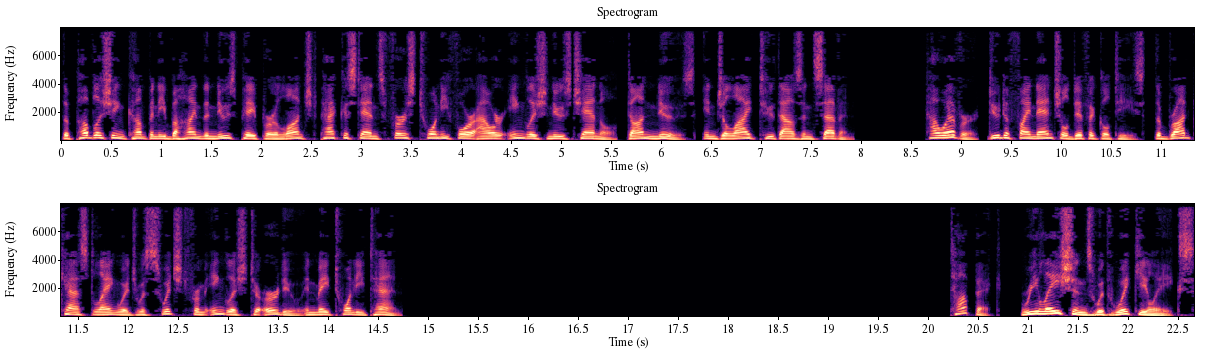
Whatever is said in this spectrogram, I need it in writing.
the publishing company behind the newspaper launched Pakistan's first 24-hour English news channel, Dawn News, in July 2007. However, due to financial difficulties, the broadcast language was switched from English to Urdu in May 2010. Relations with WikiLeaks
